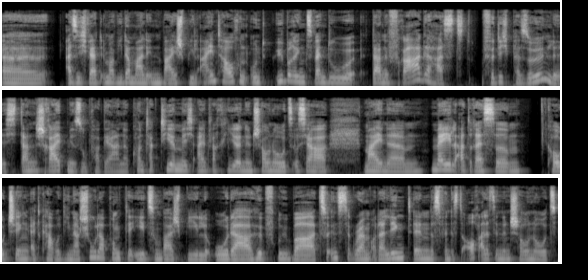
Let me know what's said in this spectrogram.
äh, also ich werde immer wieder mal in ein Beispiel eintauchen. Und übrigens, wenn du da eine Frage hast für dich persönlich, dann schreib mir super gerne. Kontaktiere mich einfach hier in den Show Notes. Ist ja meine Mailadresse coaching at carolinaschuler.de zum Beispiel oder hüpf rüber zu Instagram oder LinkedIn. Das findest du auch alles in den Show Notes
